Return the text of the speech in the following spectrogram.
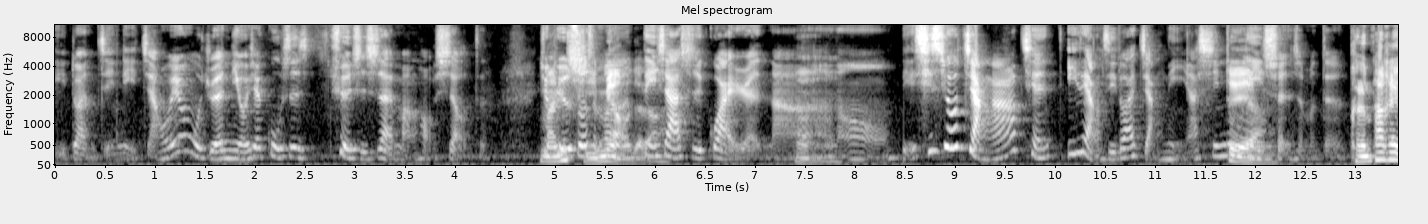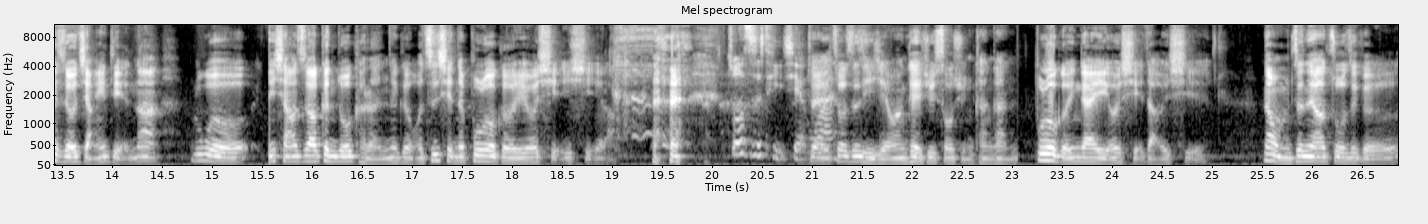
一段经历讲。因为我觉得你有一些故事确实是还蛮好笑的。就比如说什么蛮奇妙的地下室怪人呐、嗯然后其实有讲啊，前一两集都在讲你啊，心路对啊历程什么的。可能 podcast 有讲一点。那如果你想要知道更多，可能那个我之前的部落格也有写一些啦。坐姿体前对，弯，做肢体前弯可以去搜寻看看，部落格应该也有写到一些。那我们真的要做这个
